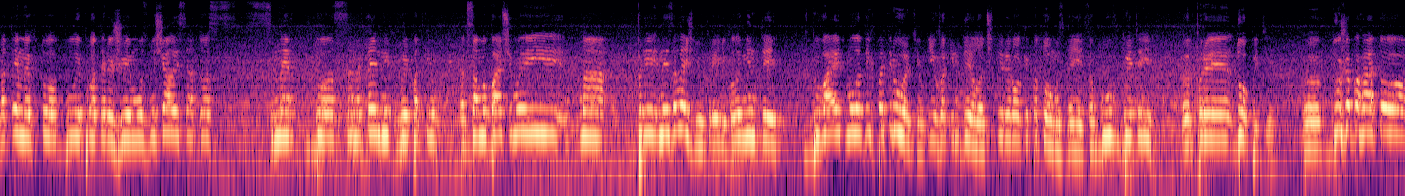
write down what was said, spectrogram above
над тими, хто були проти режиму, знущалися до смер... до смертельних випадків. Так само бачимо і на при незалежній Україні, коли мінти вбивають молодих патріотів. Ігор Індило 4 роки по тому, здається, був вбитий е, при допиті. Е, Дуже багато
